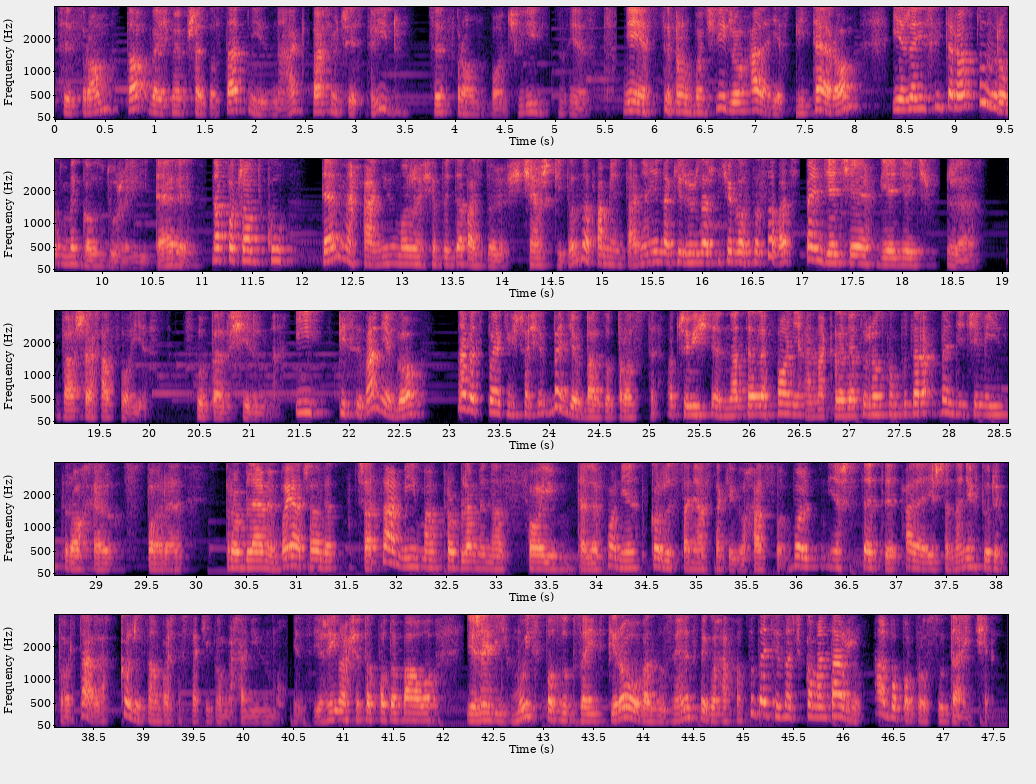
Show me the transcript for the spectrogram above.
cyfrą, to weźmy przedostatni znak, sprawdźmy czy jest liczb cyfrą bądź jest, nie jest cyfrą bądź liczbą, ale jest literą. Jeżeli jest literą, to zróbmy go z dużej litery. Na początku ten mechanizm może się wydawać dość ciężki do zapamiętania, jednak jeżeli już zaczniecie go stosować, będziecie wiedzieć, że wasze hasło jest super silne. I wpisywanie go nawet po jakimś czasie będzie bardzo proste. Oczywiście na telefonie, a na klawiaturze od komputera będziecie mieli trochę spore problemy, bo ja cza- czasami mam problemy na swoim telefonie korzystania z takiego hasła, bo niestety, ale jeszcze na niektórych portalach korzystam właśnie z takiego mechanizmu. Więc jeżeli Wam się to podobało, jeżeli mój sposób zainspirował Was do zmiany swojego hasła, to dajcie znać w komentarzu albo po prostu dajcie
